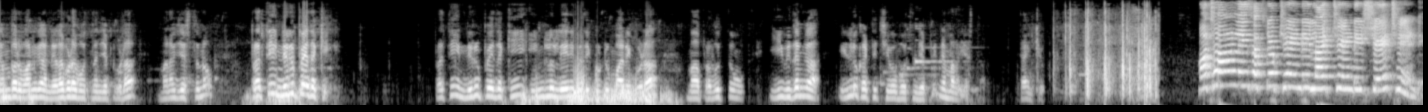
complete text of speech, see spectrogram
నెంబర్ వన్గా నిలబడబోతుందని చెప్పి కూడా మనం చేస్తున్నాం. ప్రతి నిరుపేదకి ప్రతి నిరుపేదకి ఇండ్లు లేని ప్రతి కుటుంబానికి కూడా మా ప్రభుత్వం ఈ విధంగా ఇల్లు కట్టించి ఇవ్వబోతుందని చెప్పి నేను మనం చేస్తాను థ్యాంక్ యూ సబ్స్క్రైబ్ చేయండి లైక్ చేయండి షేర్ చేయండి.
